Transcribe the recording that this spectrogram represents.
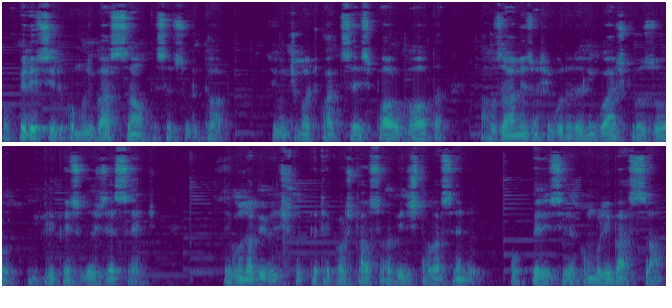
Oferecido como libação, terceiro subtópico. Segundo Timóteo 4,6, Paulo volta a usar a mesma figura da linguagem que usou em Filipenses 2,17. Segundo a Bíblia de Estudo Pentecostal, sua vida estava sendo oferecida como libação,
